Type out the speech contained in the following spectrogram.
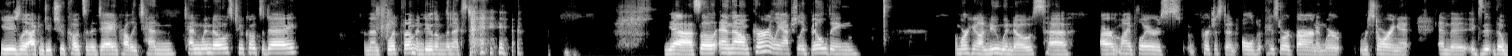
usually I can do two coats in a day and probably 10, 10 windows, two coats a day, and then flip them and do them the next day. yeah. So, and now I'm currently actually building, I'm working on new windows. Uh, our my employers purchased an old historic barn and we're restoring it and the exi- the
